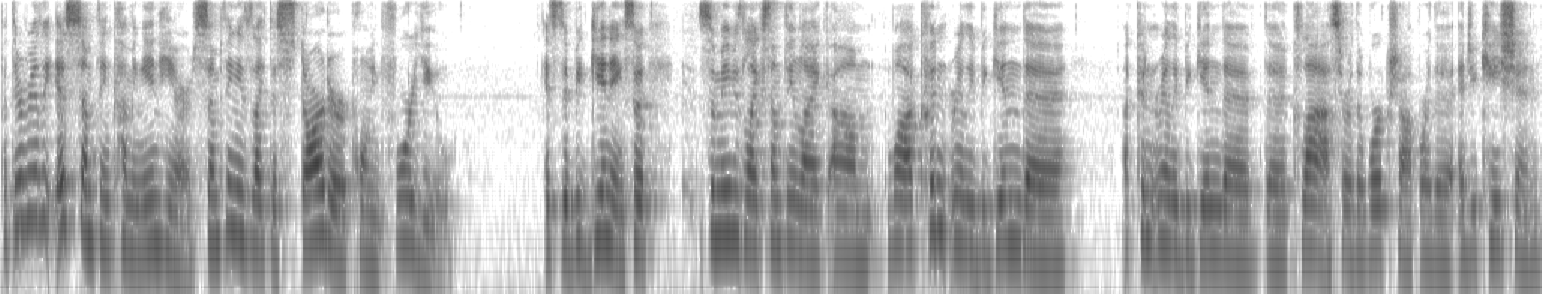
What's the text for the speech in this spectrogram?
But there really is something coming in here. Something is like the starter point for you. It's the beginning. So so maybe it's like something like um, well I couldn't really begin the I couldn't really begin the the class or the workshop or the education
